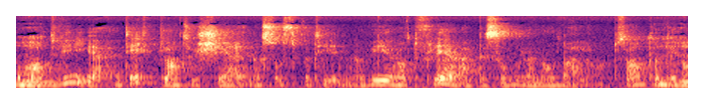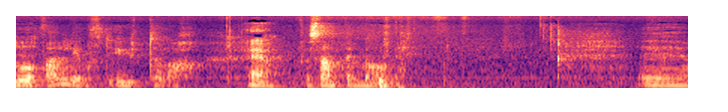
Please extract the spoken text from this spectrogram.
om at vi, er- det er et eller annet som skjer inne hos oss på tiden. Og vi har hatt flere episoder nå mellom. Sant? At det går veldig ofte utover Ja. f.eks. Marit. Eh,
